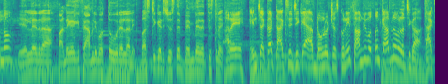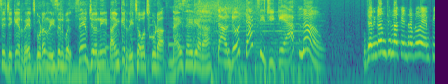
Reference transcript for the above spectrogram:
ఉన్నావు ఏం లేదురా పండగకి ఫ్యామిలీ మొత్తం ఊరెళ్ళాలి. బస్ టికెట్ చూస్తే బెంబేలు ఎత్తిస్తున్నాయి. అరే ఎంచక్క టాక్సీ జీకే యాప్ డౌన్లోడ్ చేసుకుని ఫ్యామిలీ మొత్తం క్యాబ్లో వెళ్ళొచ్చుగా. టాక్సీ జీకే రేట్స్ కూడా రీజనబుల్. సేఫ్ జర్నీ టైం కి రీచ్ అవ్వచ్చు కూడా. నైస్ ఐడియా రా. Download taxi GK app now Jangaon జిల్లా కేంద్రంలో ఎంపీ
